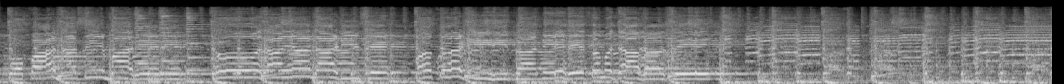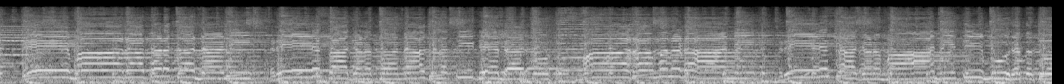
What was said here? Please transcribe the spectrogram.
પોપા નથી મારે રે. છોરાયા નાડી છે, પકડી તાને રે, સમજાવશે. મારા મનડાની રે સાજણ માની તી મુહૂર્ત તો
